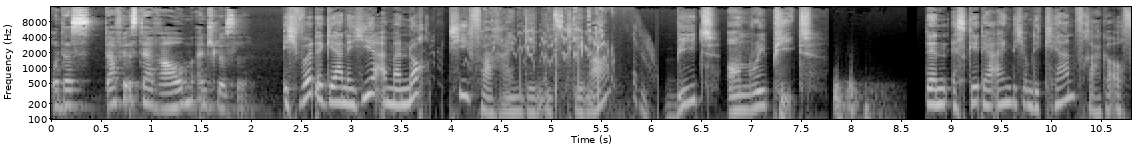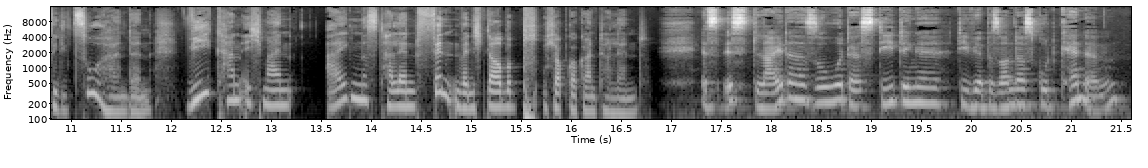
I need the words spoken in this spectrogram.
Und das, dafür ist der Raum ein Schlüssel. Ich würde gerne hier einmal noch tiefer reingehen ins Thema. Beat on Repeat. Denn es geht ja eigentlich um die Kernfrage, auch für die Zuhörenden. Wie kann ich mein eigenes Talent finden, wenn ich glaube, pff, ich habe gar kein Talent? Es ist leider so, dass die Dinge, die wir besonders gut kennen,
